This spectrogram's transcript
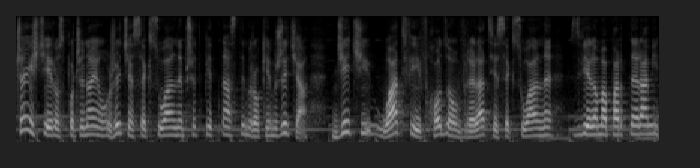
częściej rozpoczynają życie seksualne przed 15 rokiem życia. Dzieci łatwiej wchodzą w relacje seksualne z wieloma partnerami,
